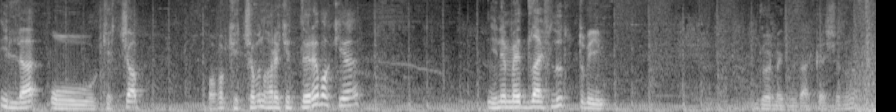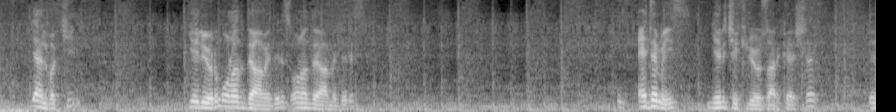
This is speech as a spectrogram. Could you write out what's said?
İlla o ketçap. Baba ketçapın hareketlere bak ya. Yine Medlife'lı tuttu beyim. Görmediniz arkadaşlar onu. Gel bakayım. Geliyorum ona da devam ederiz. Ona da devam ederiz. Edemeyiz. Geri çekiliyoruz arkadaşlar. Eee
